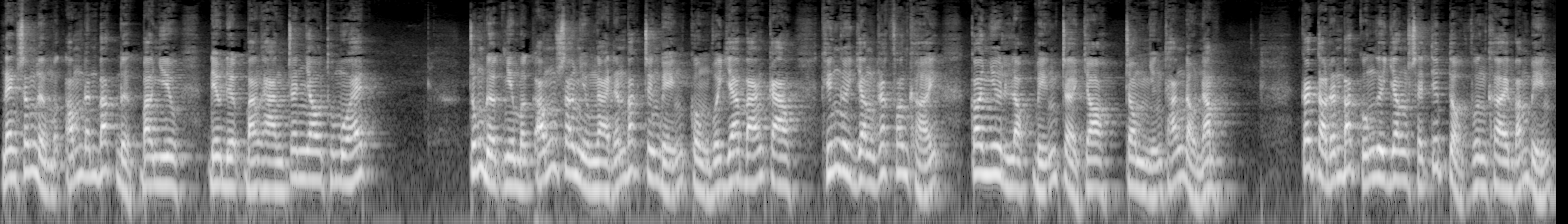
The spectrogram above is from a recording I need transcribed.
Nên số lượng mực ống đánh bắt được bao nhiêu đều được bạn hàng tranh nhau thu mua hết. Trúng được nhiều mực ống sau nhiều ngày đánh bắt trên biển cùng với giá bán cao khiến ngư dân rất phấn khởi, coi như lọc biển trời cho trong những tháng đầu năm. Các tàu đánh bắt của ngư dân sẽ tiếp tục vươn khơi bám biển,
